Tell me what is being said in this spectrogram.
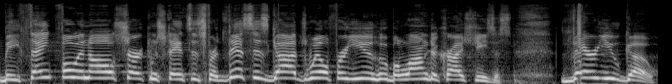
be thankful in all circumstances, for this is God's will for you who belong to Christ Jesus. There you go.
